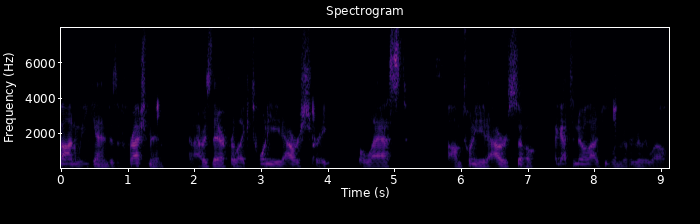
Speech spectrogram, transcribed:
Thon weekend as a freshman, and I was there for like 28 hours straight, the last um, 28 hours. So I got to know a lot of people York really well,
